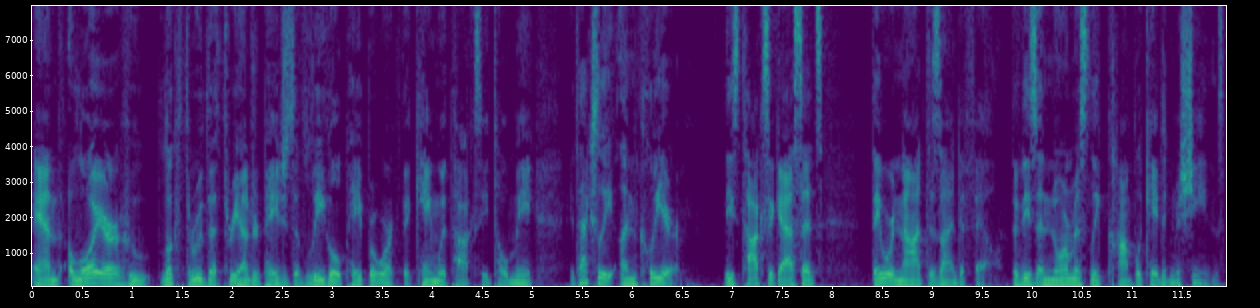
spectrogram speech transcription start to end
And a lawyer who looked through the 300 pages of legal paperwork that came with Toxie told me it's actually unclear. These toxic assets they were not designed to fail. They're these enormously complicated machines.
